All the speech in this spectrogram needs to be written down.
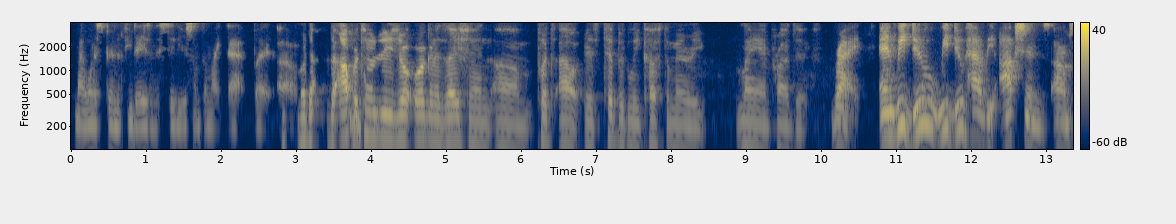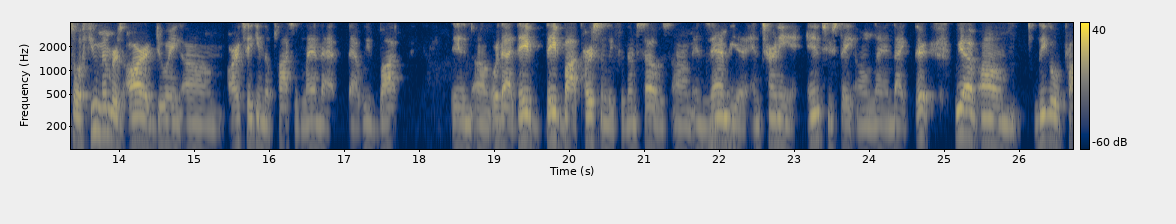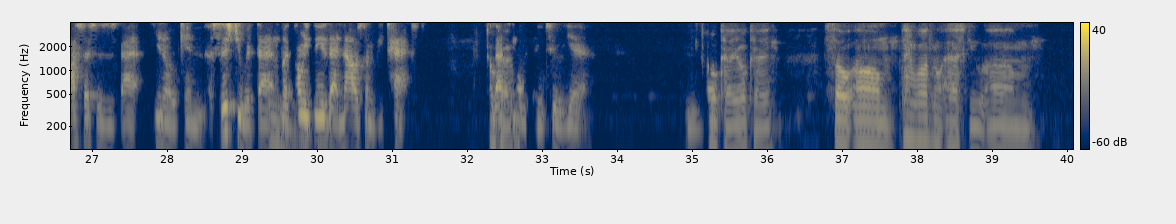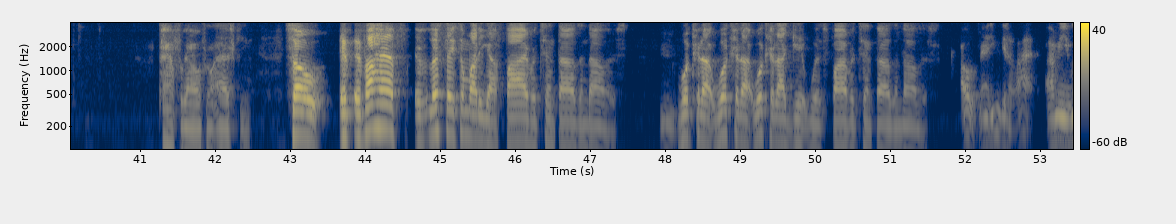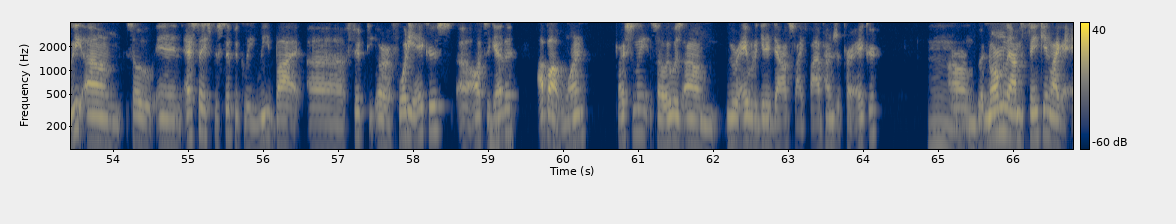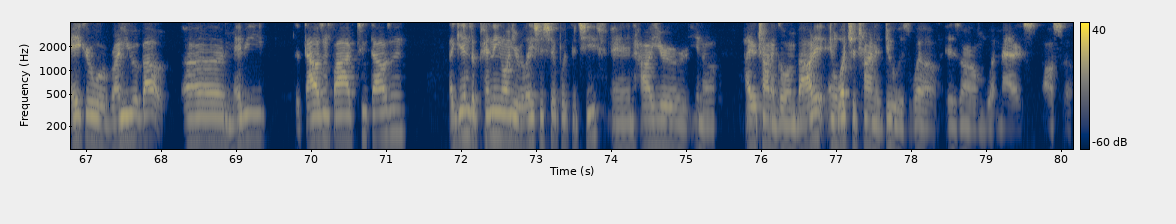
might want to spend a few days in the city or something like that. But um, but the, the, opportunities your organization um, puts out is typically customary land projects, right? And we do we do have the options. Um, so a few members are doing um, are taking the plots of land that that we've bought in um, or that they've they've bought personally for themselves um, in mm-hmm. Zambia and turning it into state-owned land. Like there, we have um, legal processes that you know can assist you with that. Mm-hmm. But the only thing is that now it's going to be taxed. Okay. That's another thing too. Yeah. Mm. Okay. Okay. So um, dang, what I was going to ask you. Um, I forgot I was going to ask you. So if if I have, if let's say somebody got five or ten thousand dollars Mm. What could I what could I what could I get with five or ten thousand dollars? Oh man, you can get a lot. I mean, we um so in SA specifically, we bought uh 50 or 40 acres uh, altogether. Mm-hmm. I bought one personally, so it was um we were able to get it down to like 500 per acre. Mm. Um, but normally I'm thinking like an acre will run you about uh maybe a thousand five, two thousand. Again, depending on your relationship with the chief and how you're, you know, how you're trying to go about it and what you're trying to do as well is um what matters also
